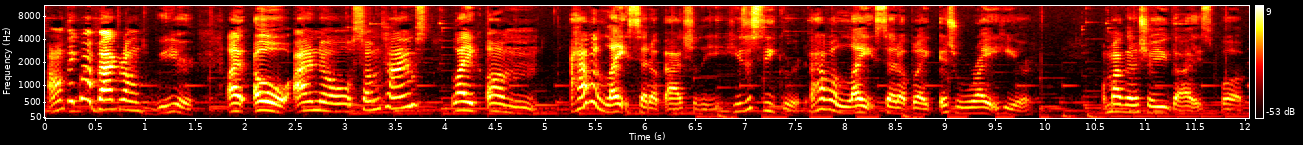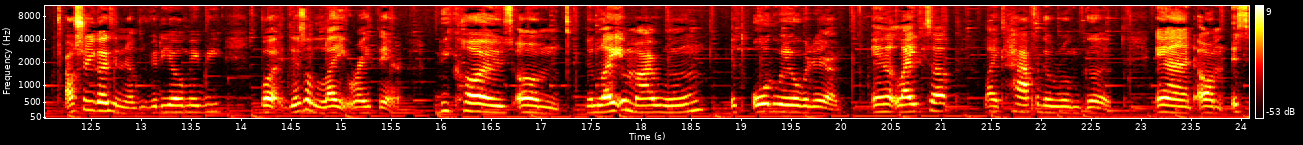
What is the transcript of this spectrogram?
I don't think my background's weird. Like, oh, I know. Sometimes, like, um, I have a light set up actually. Here's a secret. I have a light set up, like, it's right here. I'm not gonna show you guys, but I'll show you guys in another video maybe. But there's a light right there because um the light in my room is all the way over there and it lights up like half of the room good and um it's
